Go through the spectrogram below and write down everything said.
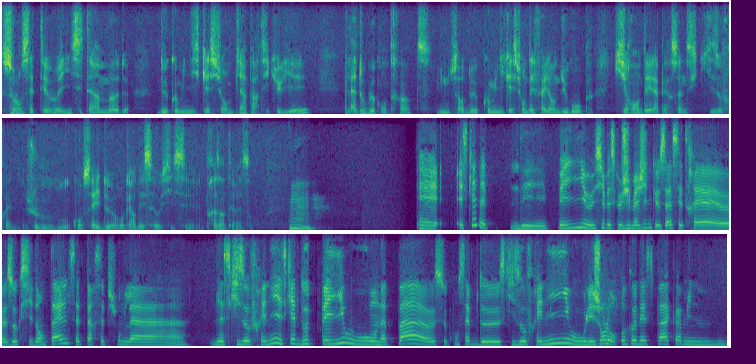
selon cette théorie, c'était un mode de communication bien particulier, la double contrainte, une sorte de communication défaillante du groupe qui rendait la personne schizophrène. Je vous conseille de regarder ça aussi, c'est très intéressant. Est-ce qu'il y a des, pays aussi, parce que j'imagine que ça c'est très euh, occidental, cette perception de la, schizophrénie. Est-ce qu'il y a d'autres pays où on n'a pas euh, ce concept de schizophrénie, où les gens ne le reconnaissent pas comme une,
